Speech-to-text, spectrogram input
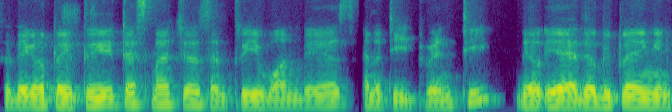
So they're going to play three test matches and three one days and a T20. They'll yeah they'll be playing in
